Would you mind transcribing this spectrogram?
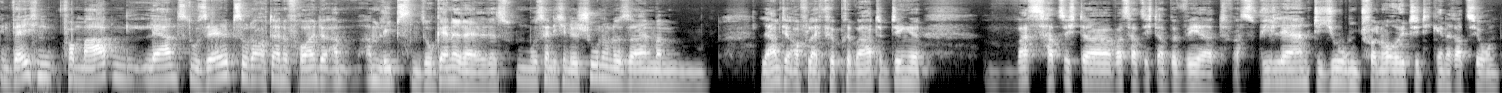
in welchen Formaten lernst du selbst oder auch deine Freunde am, am liebsten, so generell? Das muss ja nicht in der Schule nur sein, man lernt ja auch vielleicht für private Dinge. Was hat sich da, was hat sich da bewährt? Was, wie lernt die Jugend von heute, die Generation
